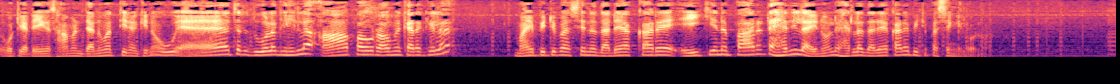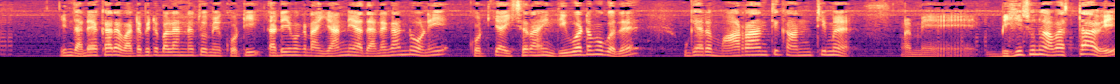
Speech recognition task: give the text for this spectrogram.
කොටියට ඒක සාමාන්‍ය දැනුමක් තියෙනවා කියනවා ඌ ඈතට දුවලා ගිහිල්ලා ආපහු රවුම කරකිලා මයි පිටිපස්සේ එන දඩයක්කාරය එයි කියන පාරට හැරිලා එනවලු හැරිලා දඩයක්කාරය පිටිපස්සෙන් එලවනවා. ඉතින් දඩයක්කාරය වටපිට බලන්නේ නැතුව මේ කොටි දඩේමක නම් යන්නේ ආ දැනගන්න ඕනේ කොටිය ඉස්සරහින් දිව්වට මොකද උගේ අර මාරාන්තික අන්තිම මේ බිහිසුණු අවස්ථාවේ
